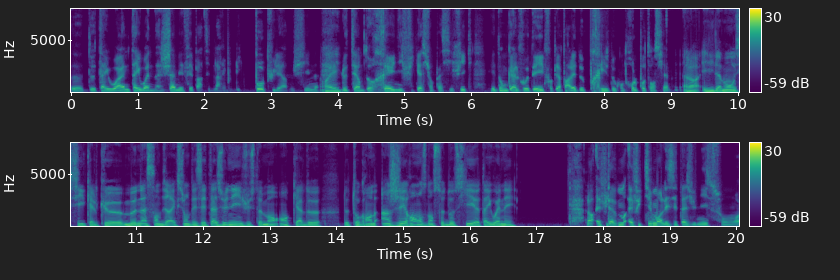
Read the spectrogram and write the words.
euh, de Taïwan. Taïwan n'a jamais fait partie de la République populaire de Chine. Le terme de réunification pacifique est donc galvaudé. Il faut bien parler de prise de contrôle potentielle. Alors évidemment aussi quelques menaces en direction des États-Unis justement en cas de, de trop grande ingérence dans ce dossier euh, taïwanais. Alors effectivement, effectivement les États-Unis sont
